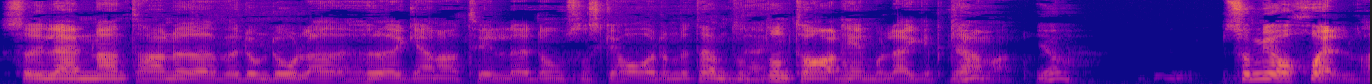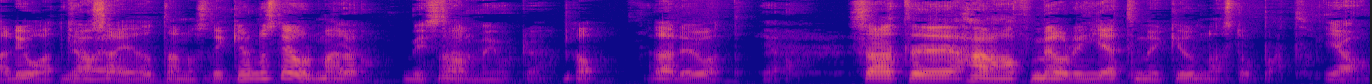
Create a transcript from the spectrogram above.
Så lämnar inte han över de dollarhögarna till eh, de som ska ha dem. Utan Nej. de tar han hem och lägger på kammaren. ja, ja, Som jag själv hade gjort kan Ja, jag ja. säga utan att sticka under stol med det. Visst hade man gjort det. Ja, det hade jag gjort. Så att eh, han har förmodligen jättemycket undanstoppat. Ja.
